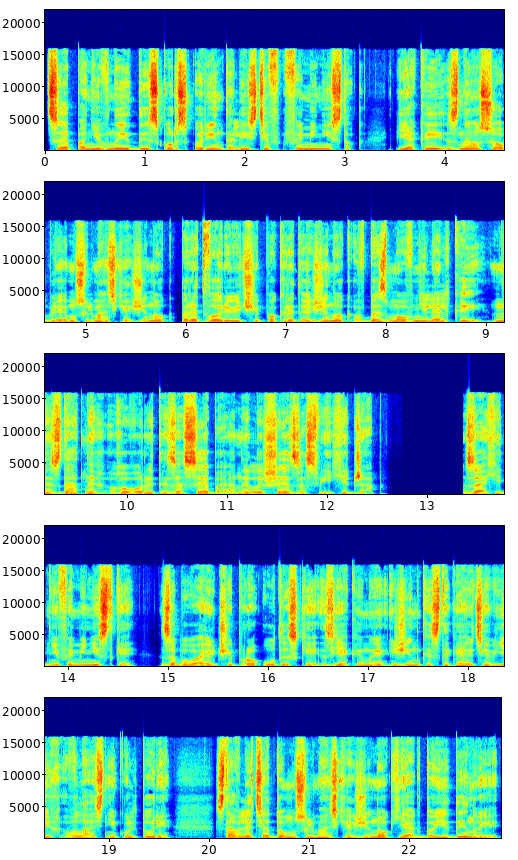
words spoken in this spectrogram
Це панівний дискурс орієнталістів феміністок, який знеособлює мусульманських жінок, перетворюючи покритих жінок в безмовні ляльки, нездатних говорити за себе, а не лише за свій хіджаб. Західні феміністки, забуваючи про утиски, з якими жінки стикаються в їх власній культурі, ставляться до мусульманських жінок як до єдиної,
